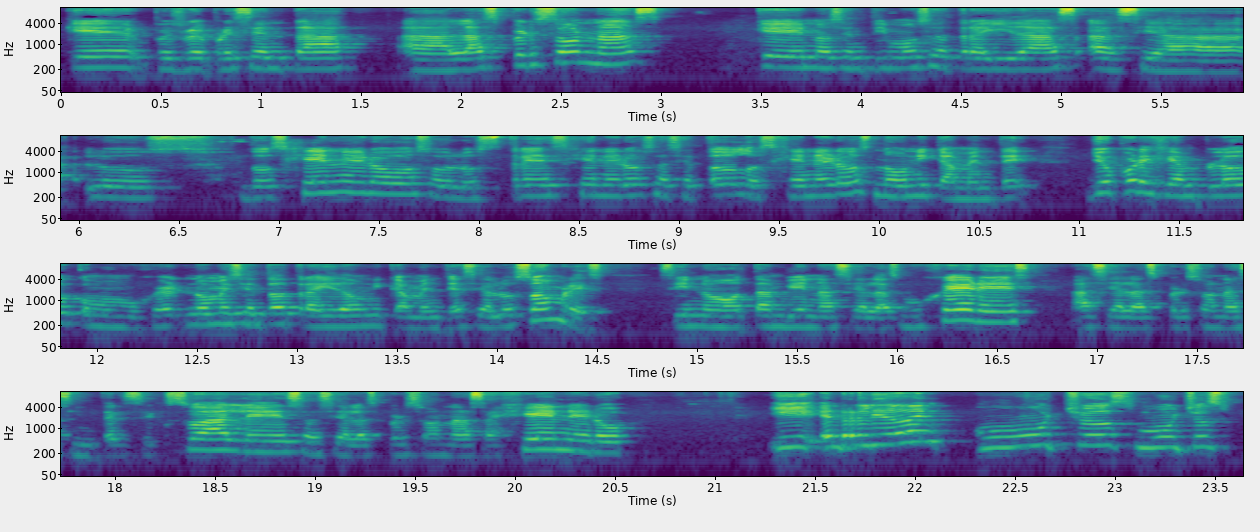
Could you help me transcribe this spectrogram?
que pues representa a las personas que nos sentimos atraídas hacia los dos géneros o los tres géneros, hacia todos los géneros, no únicamente, yo por ejemplo como mujer no me siento atraída únicamente hacia los hombres, sino también hacia las mujeres, hacia las personas intersexuales, hacia las personas a género, y en realidad hay muchos, muchos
